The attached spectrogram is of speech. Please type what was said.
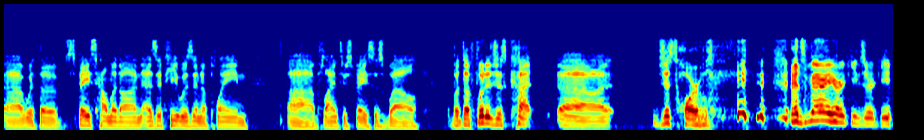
uh, with a space helmet on, as if he was in a plane uh, flying through space as well. But the footage is cut uh, just horribly. it's very herky jerky.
